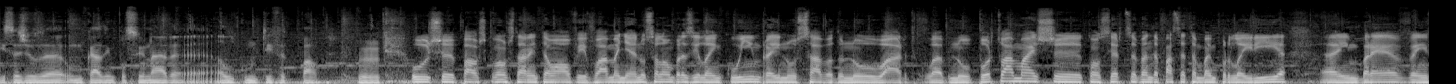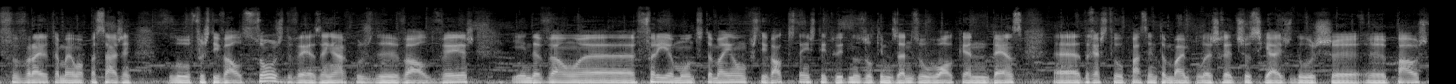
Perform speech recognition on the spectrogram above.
Isso ajuda um bocado a impulsionar a, a locomotiva de paus. Hum. Os eh, paus que vão estar então ao vivo amanhã no Salão Brasil em Coimbra e no sábado no Art Club no Porto. Há mais uh, concertos, a banda passa também por Leiria, uh, em breve, em fevereiro também uma passagem pelo Festival Sons de Vez em Arcos de Valdevez e ainda vão a Friamonte, também é um festival que se tem instituído nos últimos anos, o Walk and Dance. Uh, de resto, passem também pelas redes sociais dos uh, paus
